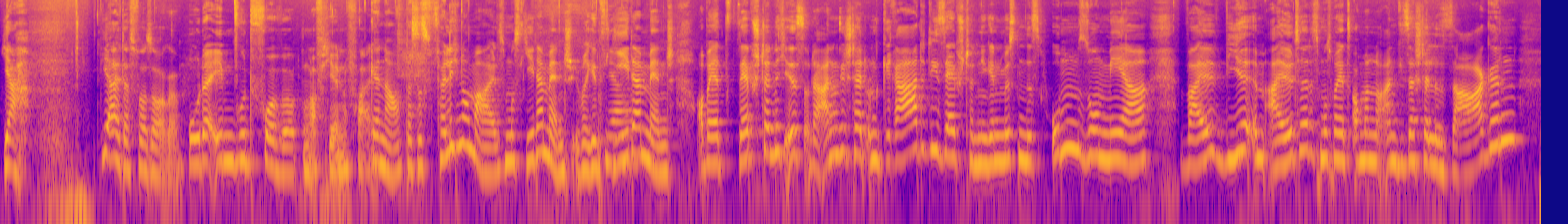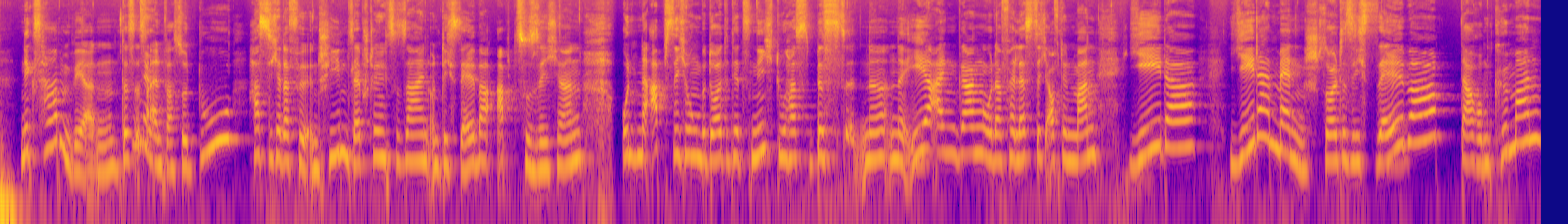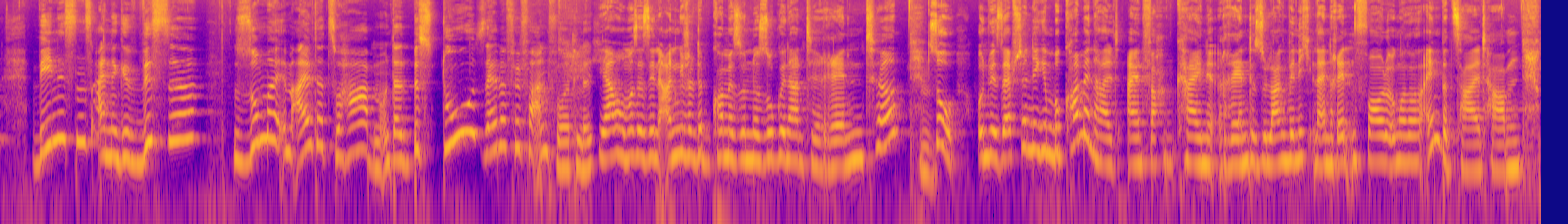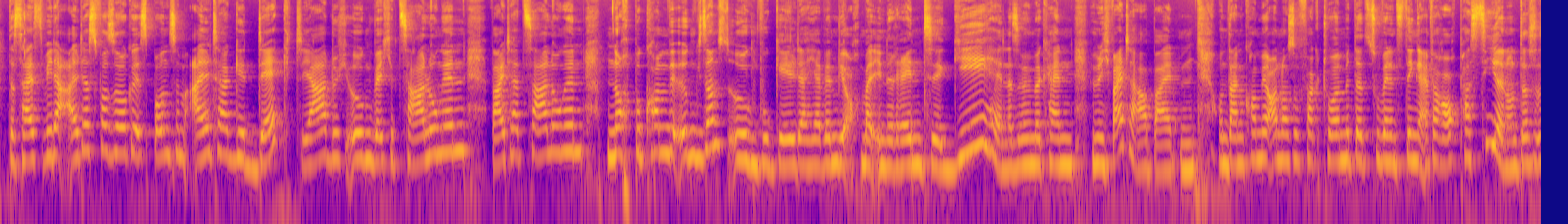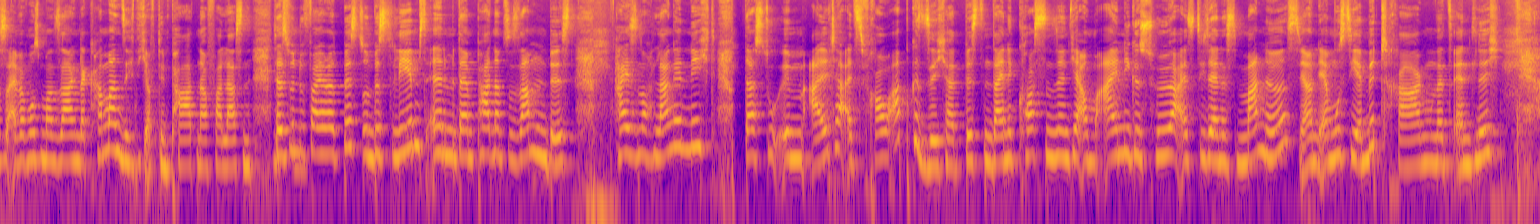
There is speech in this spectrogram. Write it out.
Ja, die Altersvorsorge. Oder eben gut vorwirken, auf jeden Fall. Genau, das ist völlig normal. Das muss jeder Mensch übrigens. Ja. Jeder Mensch. Ob er jetzt selbstständig ist oder angestellt. Und gerade die Selbstständigen müssen das umso mehr, weil wir im Alter, das muss man jetzt auch mal an dieser Stelle sagen, nichts haben werden. Das ist Ja. einfach so. Du hast dich ja dafür entschieden, selbstständig zu sein und dich selber abzusichern. Und eine Absicherung bedeutet jetzt nicht, du hast bist eine, eine Ehe eingegangen oder verlässt dich auf den Mann. Jeder, jeder Mensch sollte sich selber darum kümmern, wenigstens eine gewisse Summe im Alter zu haben. Und da bist du selber für verantwortlich. Ja, man muss ja sehen, Angestellte bekommen ja so eine sogenannte Rente. So, und wir Selbstständigen bekommen halt einfach keine Rente, solange wir nicht in einen Rentenfonds oder irgendwas einbezahlt haben. Das heißt, weder Altersvorsorge ist bei uns im Alter gedeckt, ja, durch irgendwelche Zahlungen, Weiterzahlungen, noch bekommen wir irgendwie sonst irgendwo Gelder her, wenn wir auch mal in Rente gehen, also wenn wir, keinen, wenn wir nicht weiterarbeiten. Und dann kommen ja auch noch so Faktoren mit dazu, wenn jetzt Dinge einfach auch passieren. Und das ist einfach, muss man sagen, da kann man sich nicht auf den Partner verlassen. Das heißt, wenn du verheiratet bist und bis Lebensende mit deinem Partner zusammen bist, heißt noch lange nicht, dass du im Alter als Frau abgesichert bist. Denn deine Kosten sind ja um einiges höher als die deines Mannes. Ja, und er muss die ja mittragen letztendlich.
